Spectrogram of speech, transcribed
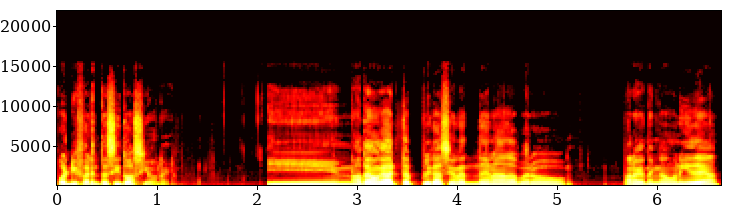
por diferentes situaciones. Y no tengo que darte explicaciones de nada, pero para que tengas una idea,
